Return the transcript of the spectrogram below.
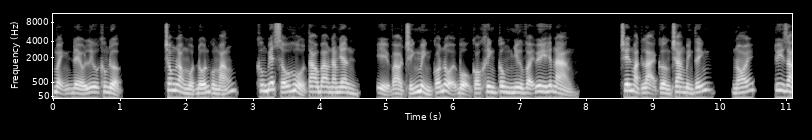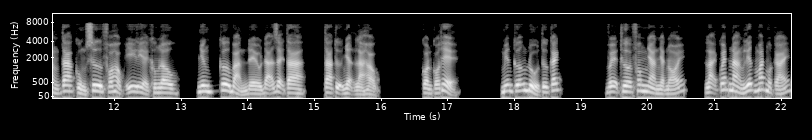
mệnh đều lưu không được. Trong lòng một đốn cuồng mắng, không biết xấu hổ tao bao nam nhân, ỷ vào chính mình có nội bộ có khinh công như vậy uy hiếp nàng. Trên mặt lại cường trang bình tĩnh, nói, tuy rằng ta cùng sư phó học y hề không lâu, nhưng cơ bản đều đã dạy ta, ta tự nhận là học. Còn có thể, miễn cưỡng đủ tư cách. Vệ thừa phong nhàn nhạt nói, lại quét nàng liếc mắt một cái,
